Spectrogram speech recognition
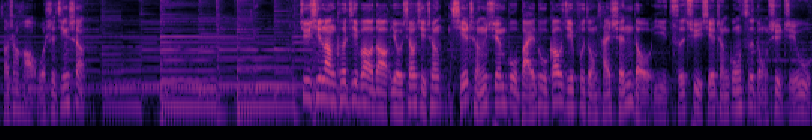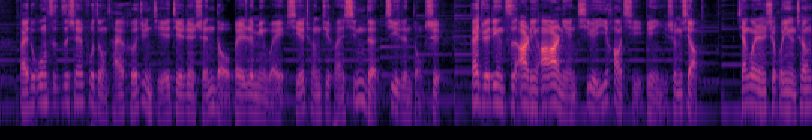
早上好，我是金盛。据新浪科技报道，有消息称，携程宣布，百度高级副总裁沈斗已辞去携程公司董事职务，百度公司资深副总裁何俊杰接任沈斗，被任命为携程集团新的继任董事。该决定自二零二二年七月一号起便已生效。相关人士回应称，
